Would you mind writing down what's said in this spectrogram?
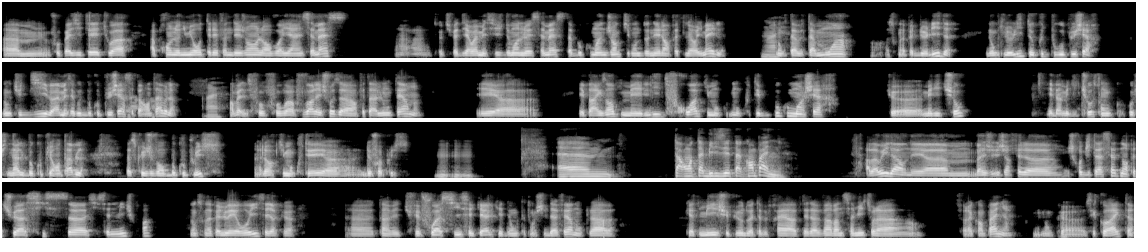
Euh, faut pas hésiter, tu vois, à prendre le numéro de téléphone des gens, leur envoyer un SMS. Euh, tu vas te dire ouais mais si je demande le SMS, tu as beaucoup moins de gens qui vont te donner en fait leur email. Donc tu as, moins ce qu'on appelle le lead. Donc le lead te coûte beaucoup plus cher. Donc tu te dis bah mais ça coûte beaucoup plus cher, c'est pas rentable. Ouais. En fait, faut faut voir faut voir les choses à, en fait à long terme. Et euh, et par exemple mes leads froids qui m'ont coûté beaucoup moins cher que mes leads chauds. Et ben mes leads chauds sont au final beaucoup plus rentables parce que je vends beaucoup plus alors qu'ils m'ont coûté deux fois plus. Mmh, mmh, mmh. tu as rentabilisé ta campagne? Ah bah oui, là, on est. Euh, bah, j'ai refait le. Je crois que j'étais à 7, non, en fait, je suis à 6, euh, 6,5, je crois. Donc, ce qu'on appelle le ROI, c'est-à-dire que euh, tu fais x 6 et quelques, et donc tu as ton chiffre d'affaires. Donc là, 4000, je sais plus, on doit être à peu près à peut-être à 20, 25 000 sur la, sur la campagne. Donc, euh, c'est correct.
